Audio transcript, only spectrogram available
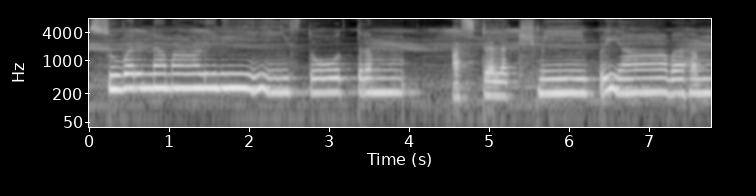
सुवर्णमालिनी स्तोत्रम् अष्टलक्ष्मीप्रियावहं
